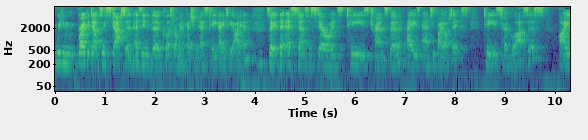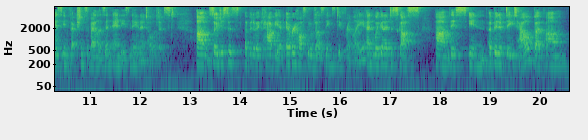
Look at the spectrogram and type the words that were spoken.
we can break it down. So statin, as in the cholesterol medication, S T A T I N. Mm-hmm. So the S stands for steroids, T is transfer, A is antibiotics. T is tocolysis, I is infection surveillance, and N is neonatologist. Um, so, just as a bit of a caveat, every hospital does things differently, and we're going to discuss um, this in a bit of detail, but um,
